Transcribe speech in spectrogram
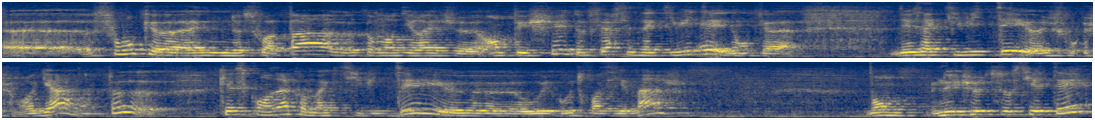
euh, font qu'elle ne soit pas, euh, comment dirais-je, empêchée de faire ses activités. Donc, euh, des activités, je, regarde un peu, qu'est-ce qu'on a comme activité au, troisième âge Bon, les jeux de société,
